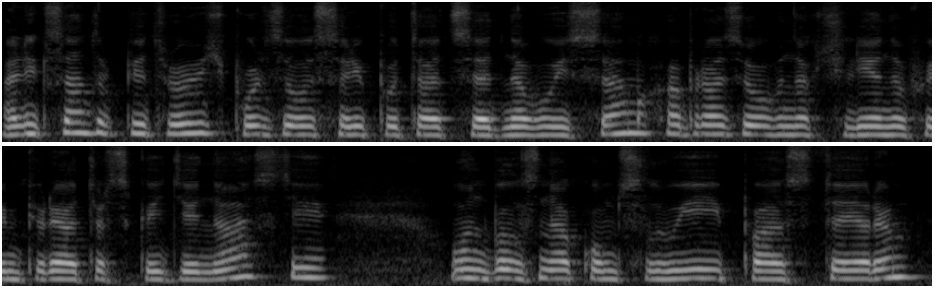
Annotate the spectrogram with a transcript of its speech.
Александр Петрович пользовался репутацией одного из самых образованных членов императорской династии. Он был знаком с Луи Пастером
